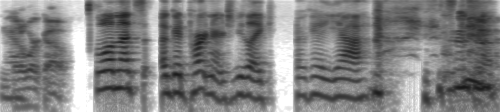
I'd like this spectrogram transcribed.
Yeah. it'll work out. Well, and that's a good partner to be like, okay, yeah, it's, Yeah.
